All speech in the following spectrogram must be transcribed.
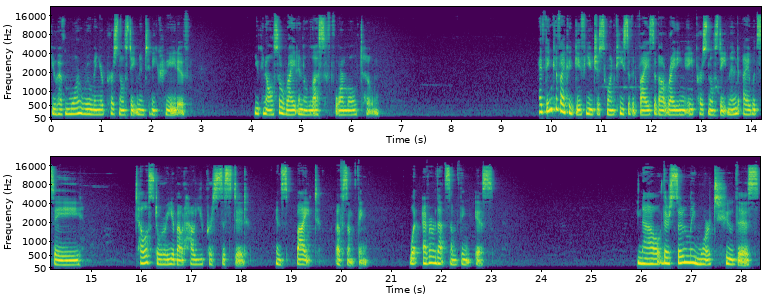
you have more room in your personal statement to be creative. You can also write in a less formal tone. I think if I could give you just one piece of advice about writing a personal statement, I would say tell a story about how you persisted in spite of something, whatever that something is. Now, there's certainly more to this,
